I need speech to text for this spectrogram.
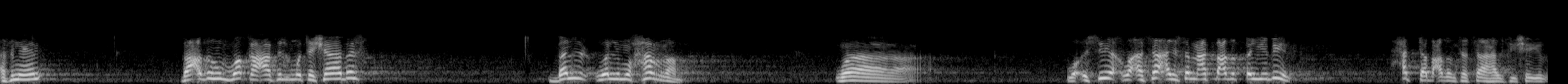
اثنين بعضهم وقع في المتشابه بل والمحرم و وأسيء وأساء لسمعة بعض الطيبين. حتى بعضهم تساهل في شيء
